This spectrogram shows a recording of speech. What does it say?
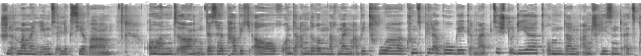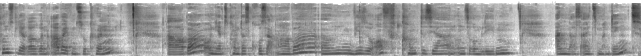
schon immer mein Lebenselixier war. Und ähm, deshalb habe ich auch unter anderem nach meinem Abitur Kunstpädagogik in Leipzig studiert, um dann anschließend als Kunstlehrerin arbeiten zu können. Aber, und jetzt kommt das große Aber, ähm, wie so oft kommt es ja in unserem Leben anders, als man denkt.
